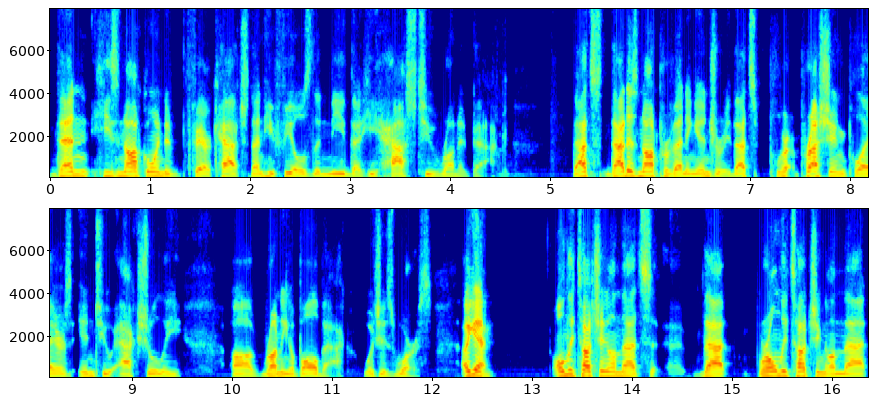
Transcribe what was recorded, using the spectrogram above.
then he's not going to fair catch. Then he feels the need that he has to run it back. That's that is not preventing injury. That's pr- players into actually uh, running a ball back, which is worse. Again, only touching on that that we're only touching on that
